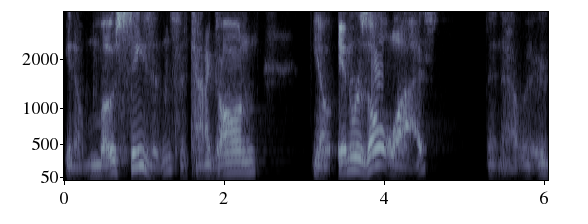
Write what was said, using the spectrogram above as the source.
You know, most seasons have kind of gone, you know, in result wise. You know,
